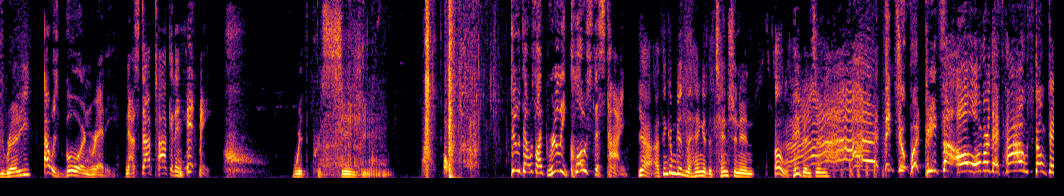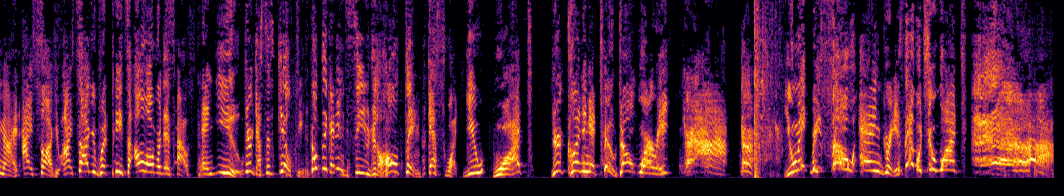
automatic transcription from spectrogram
You ready? I was born ready. Now stop talking and hit me. With precision. Dude, that was like really close this time. Yeah, I think I'm getting the hang of the tension in... Oh, hey, Benson. Ah, did you put pizza all over this house? Don't deny it. I saw you. I saw you put pizza all over this house. And you, you're just as guilty. Don't think I didn't see you do the whole thing. Guess what? You, what? You're cleaning it too. Don't worry. Ah, ah. You make me angry. Is that what you want? Ah!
